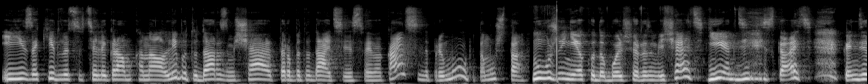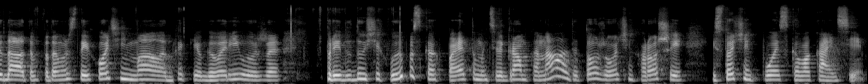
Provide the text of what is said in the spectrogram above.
и закидываются в телеграм-канал, либо туда размещают работодатели свои вакансии напрямую, потому что ну, уже некуда больше размещать, негде искать кандидатов, потому что их очень мало, как я говорила уже предыдущих выпусках, поэтому телеграм-канал — это тоже очень хороший источник поиска вакансий.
